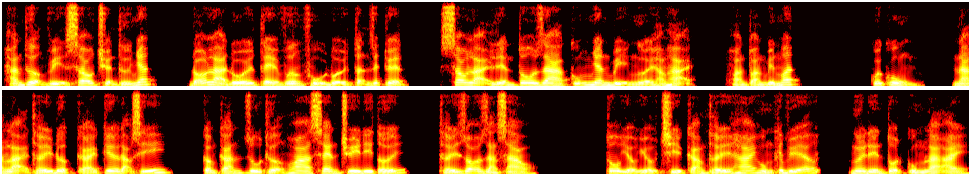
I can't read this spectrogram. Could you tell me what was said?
Hắn thượng vị sau chuyện thứ nhất, đó là đối tề vương phủ đuổi tận giết tuyệt, sau lại liền tô ra cũng nhân bị người hãm hại, hoàn toàn biến mất. Cuối cùng, nàng lại thấy được cái kia đạo sĩ, cầm cán dù thượng hoa sen truy đi tới, thấy rõ ràng sao. Tô hiểu hiểu chỉ cảm thấy hai hùng khiếp vía, ngươi đến tuột cùng là ai.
